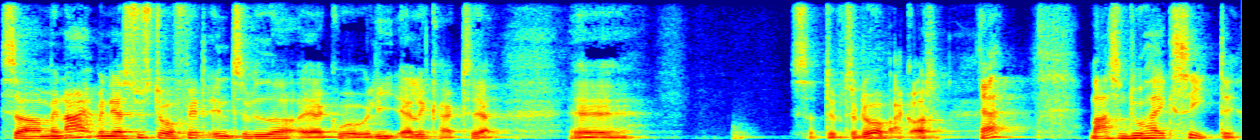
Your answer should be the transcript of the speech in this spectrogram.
så, men nej, men jeg synes, det var fedt indtil videre, og jeg kunne lide alle karakterer. Øh, så, det, så det var bare godt. Ja. Martin, du har ikke set det.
